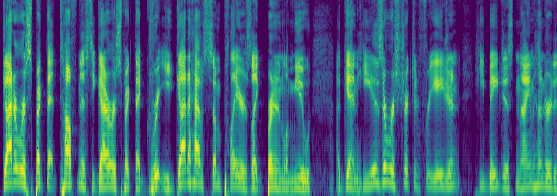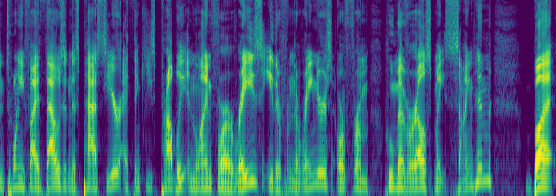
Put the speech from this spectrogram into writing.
got to respect that toughness. You got to respect that grit. You got to have some players like Brendan Lemieux. Again, he is a restricted free agent. He made just 925000 this past year. I think he's probably in line for a raise, either from the Rangers or from whomever else might sign him. But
